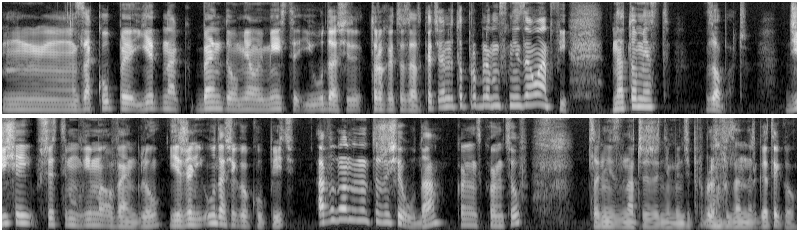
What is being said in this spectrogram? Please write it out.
mm, zakupy jednak będą miały miejsce i uda się trochę to zatkać, ale to problemów nie załatwi. Natomiast zobacz, dzisiaj wszyscy mówimy o węglu. Jeżeli uda się go kupić, a wygląda na to, że się uda, koniec końców, co nie znaczy, że nie będzie problemu z energetyką,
